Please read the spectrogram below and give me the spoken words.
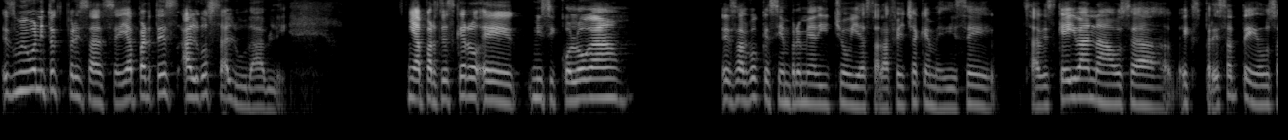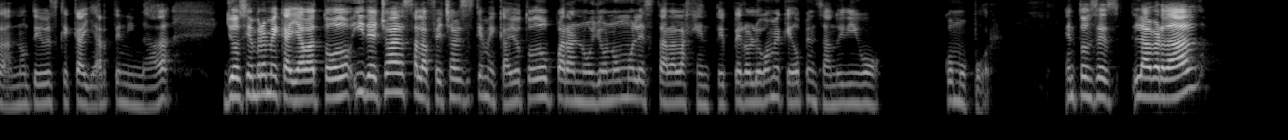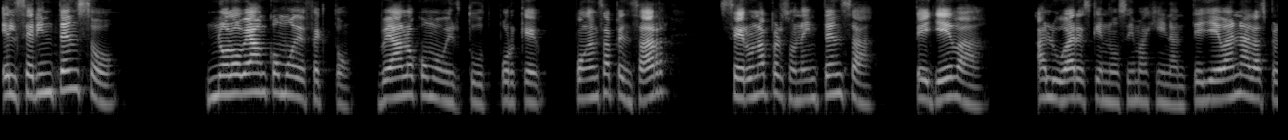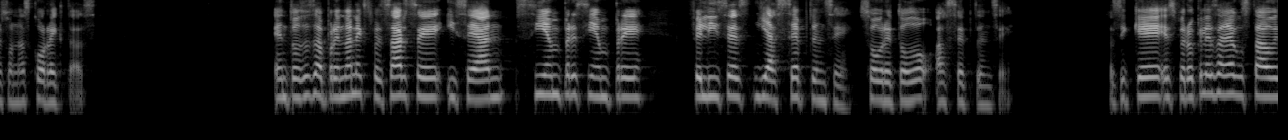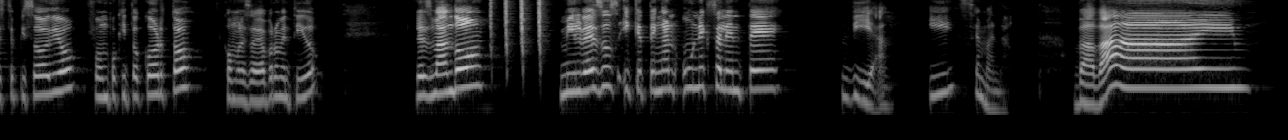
es muy bonito expresarse, y aparte es algo saludable. Y aparte es que eh, mi psicóloga es algo que siempre me ha dicho, y hasta la fecha que me dice: "¿Sabes qué, Ivana? O sea, exprésate, o sea, no tienes que callarte ni nada". Yo siempre me callaba todo, y de hecho, hasta la fecha, a veces que me callo todo para no yo no molestar a la gente, pero luego me quedo pensando y digo: "¿Cómo por?". Entonces, la verdad, el ser intenso, no lo vean como defecto, véanlo como virtud, porque pónganse a pensar, ser una persona intensa te lleva a lugares que no se imaginan, te llevan a las personas correctas. Entonces, aprendan a expresarse y sean siempre, siempre felices y acéptense, sobre todo, acéptense. Así que espero que les haya gustado este episodio, fue un poquito corto, como les había prometido. Les mando mil besos y que tengan un excelente día y semana. Bye, bye.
